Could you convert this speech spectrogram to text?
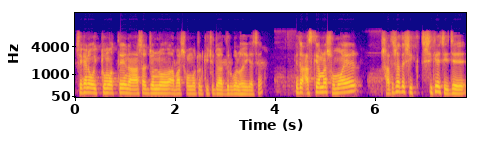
সেখানে ঐক্যমত্যে না আসার জন্য আবার সংগঠন কিছুটা দুর্বল হয়ে গেছে। কিন্তু আজকে আমরা সময়ের সাথে সাথে শিখ- শিখেছি যে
